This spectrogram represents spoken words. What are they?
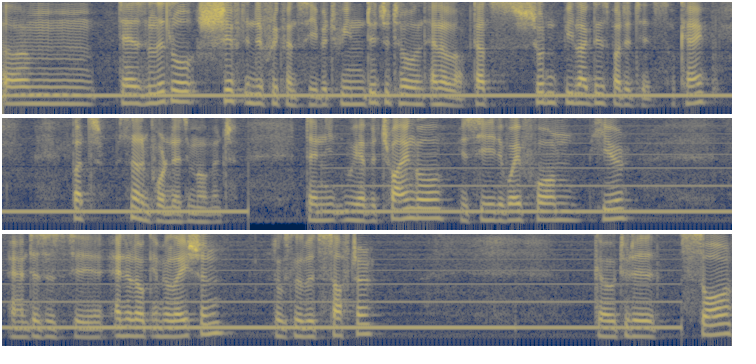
um, there's a little shift in the frequency between digital and analog. That shouldn't be like this, but it is, okay? But it's not important at the moment. Then we have a triangle, you see the waveform here, and this is the analog emulation, looks a little bit softer. Go to the saw,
